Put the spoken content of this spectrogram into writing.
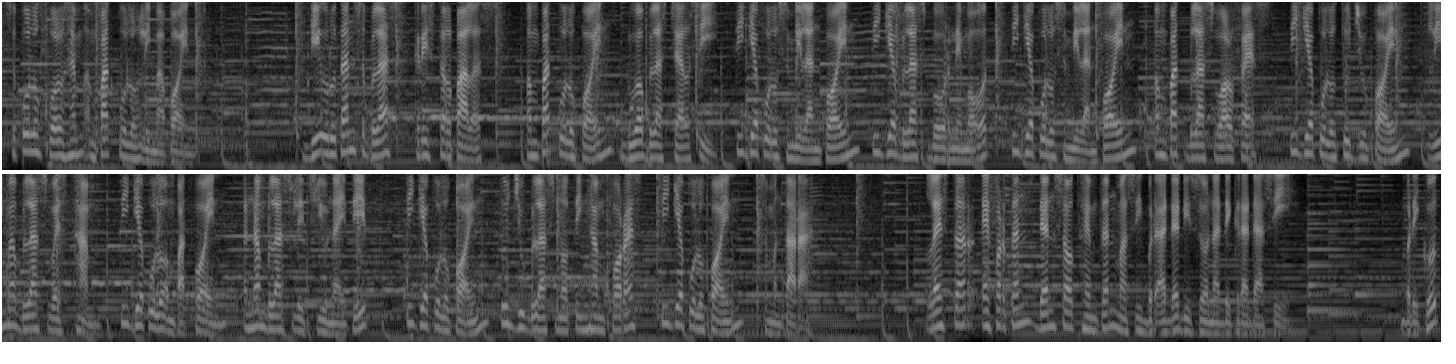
10 Fulham 45 poin. Di urutan 11, Crystal Palace, 40 poin, 12 Chelsea, 39 poin, 13 Bournemouth, 39 poin, 14 Wolves, 37 poin, 15 West Ham, 34 poin, 16 Leeds United, 30 poin, 17 Nottingham Forest, 30 poin, sementara. Leicester, Everton, dan Southampton masih berada di zona degradasi. Berikut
